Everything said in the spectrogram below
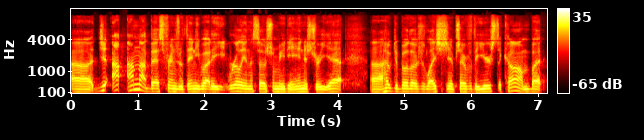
uh, j- I, I'm not best friends with anybody really in the social media industry yet. Uh, I hope to build those relationships over the years to come. But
